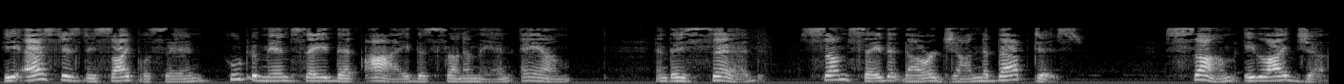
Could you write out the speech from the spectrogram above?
he asked his disciples, saying, Who do men say that I, the Son of Man, am? And they said, Some say that thou art John the Baptist, some Elijah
